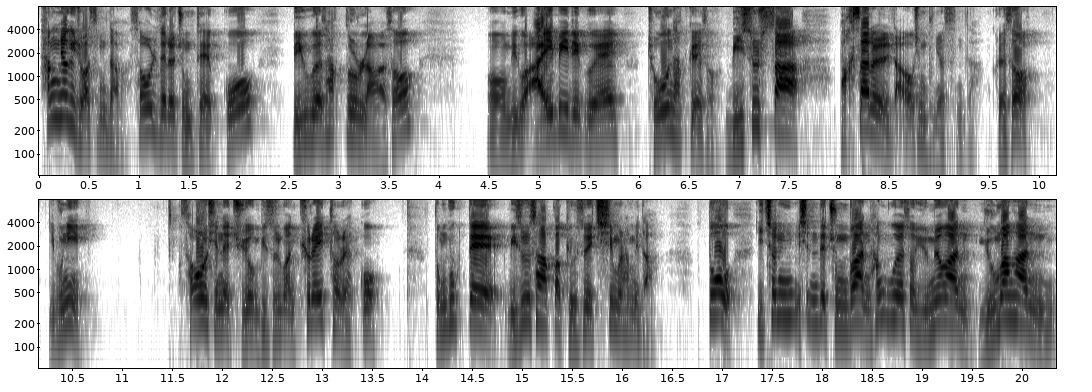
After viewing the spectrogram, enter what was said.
학력이 좋았습니다. 서울대를 중퇴했고 미국에서 학부를 나와서 어, 미국 아이비리그의 좋은 학교에서 미술사 박사를 나오신 분이었습니다. 그래서 이분이 서울시내 주요 미술관 큐레이터를 했고 동국대 미술사학과 교수에 취임을 합니다. 또 2000년대 중반 한국에서 유명한 유망한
